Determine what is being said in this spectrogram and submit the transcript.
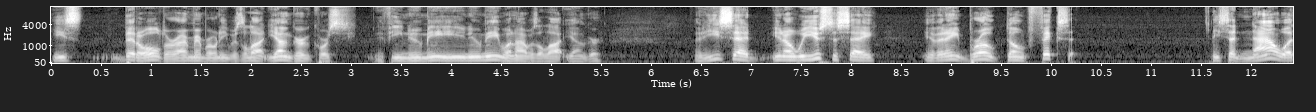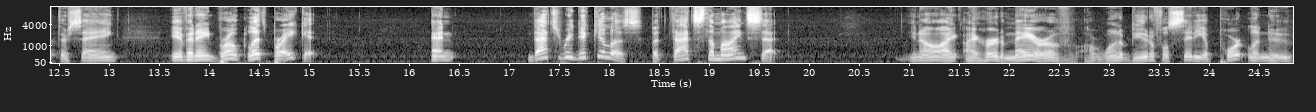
He's a bit older. I remember when he was a lot younger. Of course, if he knew me, he knew me when I was a lot younger. And he said, You know, we used to say, if it ain't broke, don't fix it. He said, now what they're saying if it ain't broke, let's break it. And that's ridiculous, but that's the mindset. You know, I, I heard a mayor of uh, one a beautiful city of Portland who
